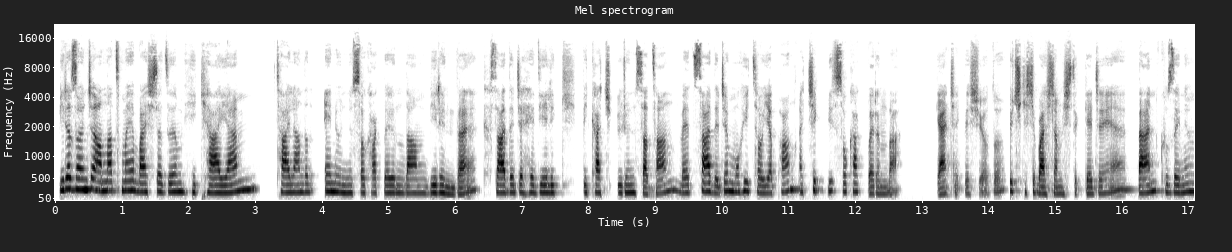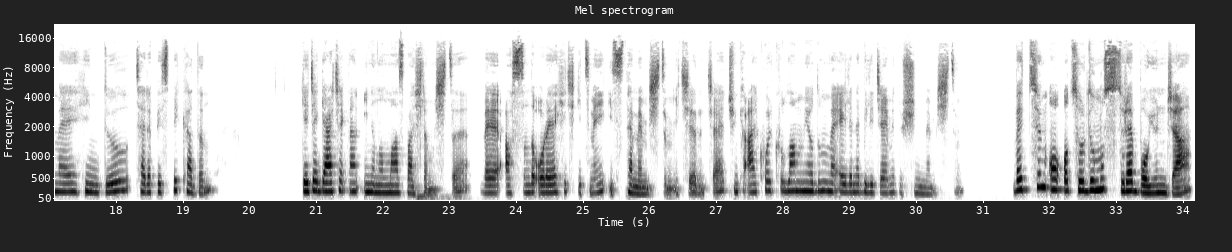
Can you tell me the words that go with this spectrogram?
Biraz önce anlatmaya başladığım hikayem Tayland'ın en ünlü sokaklarından birinde sadece hediyelik birkaç ürün satan ve sadece mojito yapan açık bir sokak barında gerçekleşiyordu. Üç kişi başlamıştık geceye. Ben, kuzenim ve Hindu terapist bir kadın. Gece gerçekten inanılmaz başlamıştı ve aslında oraya hiç gitmeyi istememiştim içten. Çünkü alkol kullanmıyordum ve eğlenebileceğimi düşünmemiştim. Ve tüm o oturduğumuz süre boyunca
